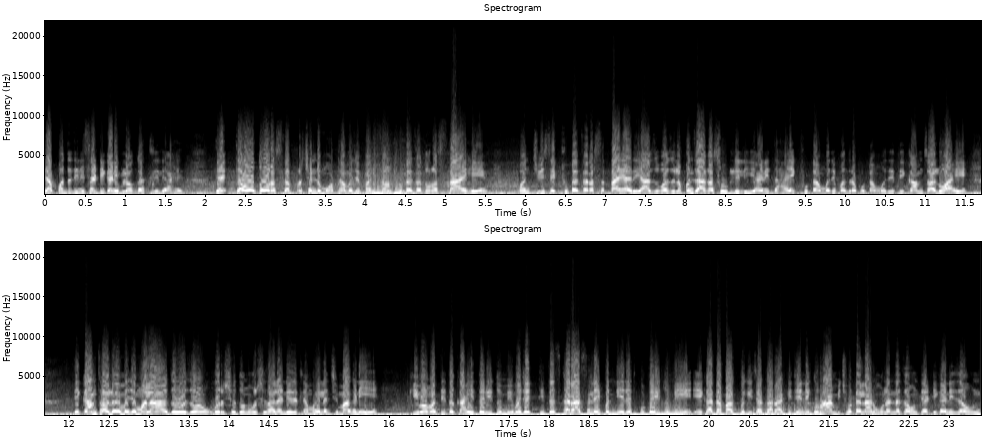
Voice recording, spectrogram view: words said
त्या पद्धतीने त्या ठिकाणी ब्लॉक घातलेले आहेत. त्या तो रस्ता प्रचंड मोठा म्हणजे पंचावन्न फुटाचा तो रस्ता आहे पंचवीस एक फुटाचा रस्ता तयार आहे आजूबाजूला पण जागा सोडलेली आहे आणि दहा एक फुटामध्ये पंधरा फुटामध्ये ते काम चालू आहे. ते काम चालू आहे म्हणजे मला जवळजवळ वर्ष दोन वर्ष झालं निरेतल्या महिलांची मागणी आहे. की बाबा तिथं काहीतरी तुम्ही म्हणजे तिथंच करा असं नाही पण निरेत कुठेही तुम्ही एखादा बाग बगीचा करा की जेणेकरून आम्ही छोट्या लहान मुलांना जाऊन त्या ठिकाणी जाऊन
